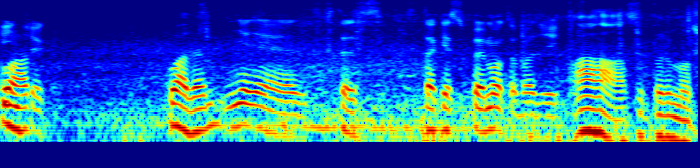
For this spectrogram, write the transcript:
Chińczyk. Nie, nie, to jest takie supermoto bardziej. Aha, super moto.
